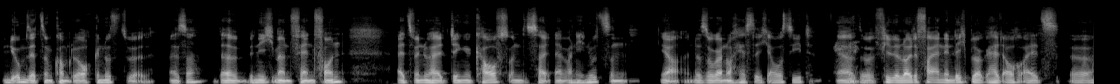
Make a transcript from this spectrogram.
in die Umsetzung kommt oder auch genutzt wird. Weißt du? Da bin ich immer ein Fan von, als wenn du halt Dinge kaufst und es halt einfach nicht nutzen. Ja, das sogar noch hässlich aussieht. Ja, also viele Leute feiern den Lichtblock halt auch als, äh,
